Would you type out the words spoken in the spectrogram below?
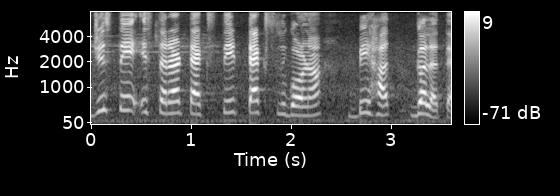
ਜਿਸ ਤੇ ਇਸ ਤਰ੍ਹਾਂ ਟੈਕਸ ਤੇ ਟੈਕਸ ਲਗਾਉਣਾ ਬੇਹੱਦ ਗਲਤ ਹੈ।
